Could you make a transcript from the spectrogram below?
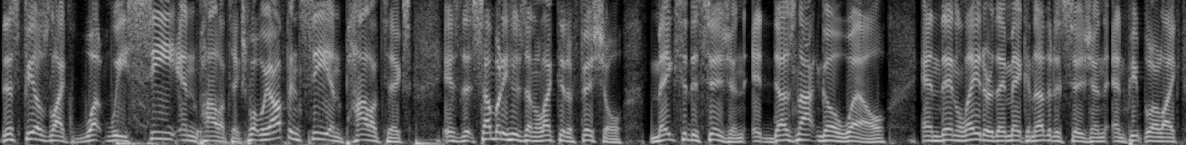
this feels like what we see in politics. What we often see in politics is that somebody who's an elected official makes a decision, it does not go well, and then later they make another decision and people are like,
